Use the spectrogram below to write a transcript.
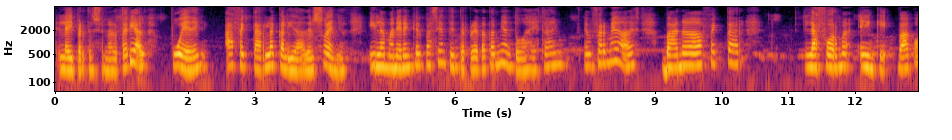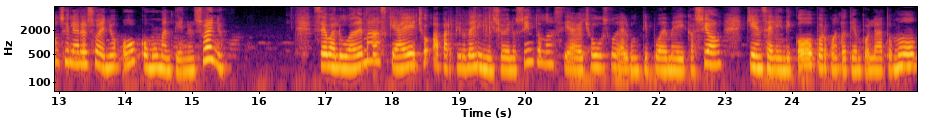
la hipertensión arterial, pueden afectar la calidad del sueño y la manera en que el paciente interpreta también todas estas enfermedades van a afectar la forma en que va a conciliar el sueño o cómo mantiene el sueño. Se evalúa además qué ha hecho a partir del inicio de los síntomas, si ha hecho uso de algún tipo de medicación, quién se le indicó, por cuánto tiempo la tomó,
